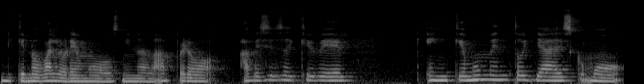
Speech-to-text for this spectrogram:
ni que no valoremos, ni nada, pero a veces hay que ver en qué momento ya es como,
